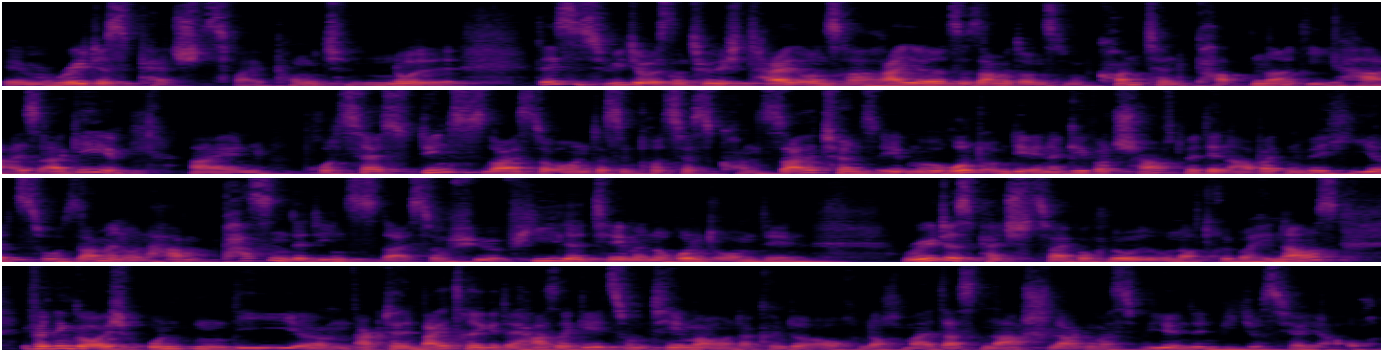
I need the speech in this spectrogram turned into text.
im Redispatch 2.0. Dieses Video ist natürlich Teil unserer Reihe zusammen mit unserem Content-Partner, die HSAG, ein Prozessdienstleister und das sind Prozess-Consultants eben rund um die Energiewirtschaft. Mit denen arbeiten wir hier zusammen und haben passende Dienstleistungen für viele Themen rund um den Redispatch 2.0 und noch darüber hinaus. Ich verlinke euch unten die ähm, aktuellen Beiträge der HSAG zum Thema und da könnt ihr auch nochmal das nachschlagen, was wir in den Videos hier ja auch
